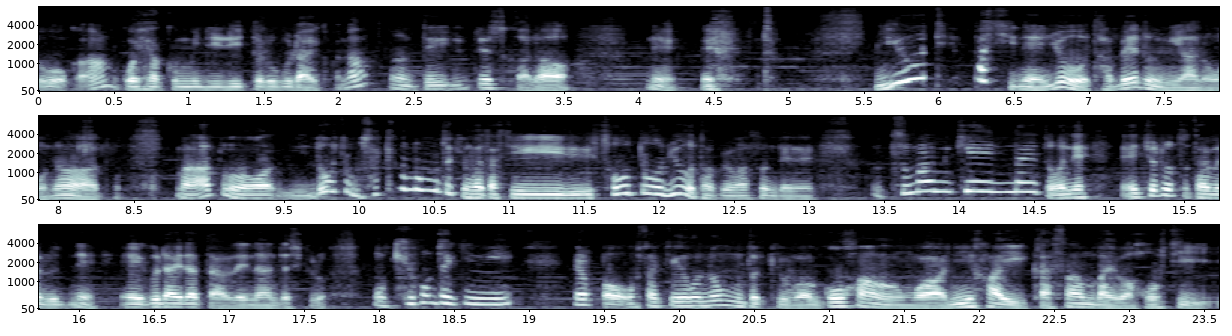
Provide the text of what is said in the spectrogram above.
どうかな ?500ml ぐらいかな？でですから、ね、えっと、言うてやっぱしね、量を食べるんやろうなと。まあ、あと、どうしても酒を飲むとき私、相当量食べますんでね、つまみ系のやつをね、ちょろっと食べるね、えぐらいだったらあれなんですけど、もう基本的に、やっぱお酒を飲むときはご飯は2杯か3杯は欲しい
